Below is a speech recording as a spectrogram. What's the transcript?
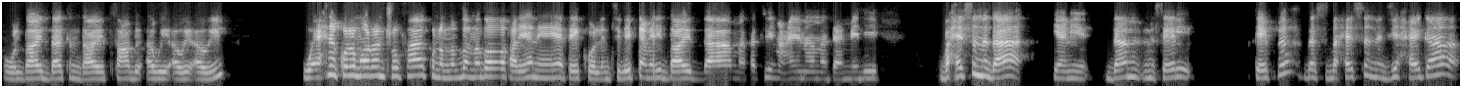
والدايت ده كان دايت صعب قوي قوي قوي وإحنا كل مرة نشوفها كنا بنفضل نضغط عليها إن هي تاكل. انت ليه بتعملي الدايت ده؟ ما تاكلي معانا ما تعملي. بحس إن ده يعني ده مثال تافه بس بحس إن دي حاجة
